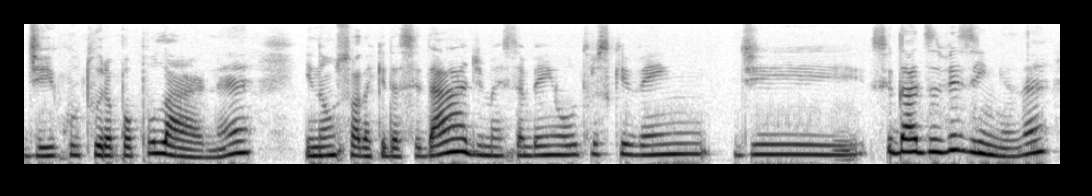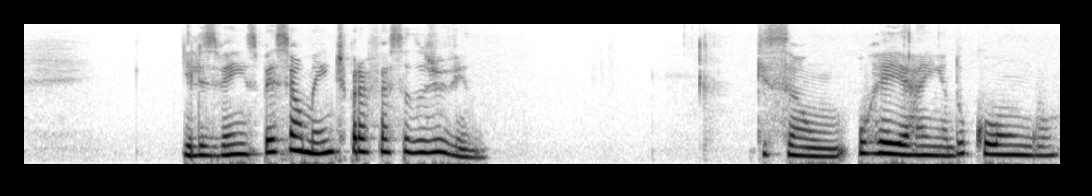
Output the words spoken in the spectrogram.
de cultura popular, né? e não só daqui da cidade, mas também outros que vêm de cidades vizinhas, né? eles vêm especialmente para a festa do Divino, que são o rei e a rainha do Congo,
